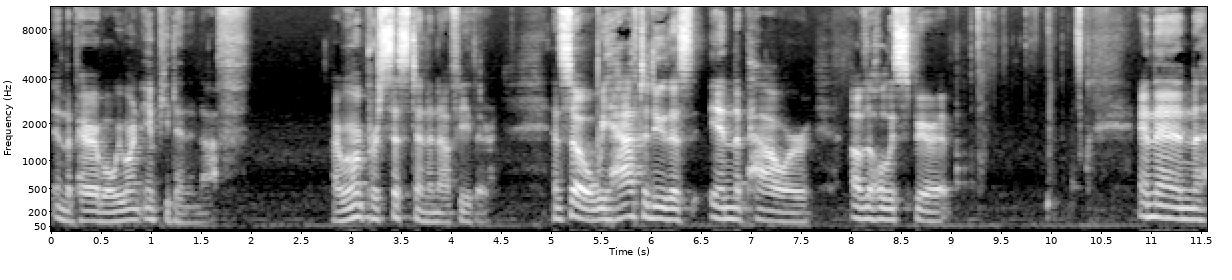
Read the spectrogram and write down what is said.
in the parable, we weren't impudent enough. Right? We weren't persistent enough either. And so we have to do this in the power of the Holy Spirit. And then,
